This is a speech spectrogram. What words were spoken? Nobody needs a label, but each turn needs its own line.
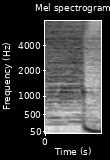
Bye.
